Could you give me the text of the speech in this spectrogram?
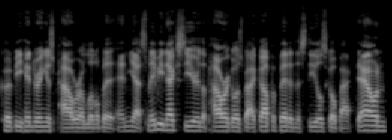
Could be hindering his power a little bit. And yes, maybe next year the power goes back up a bit and the steals go back down.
